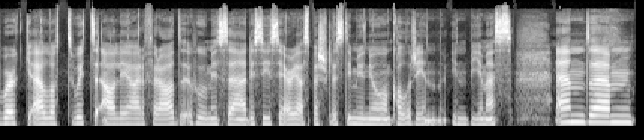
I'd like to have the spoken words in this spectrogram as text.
work a lot with Ali Arfarad, whom is a disease area specialist immuno-oncology in, in BMS. And um,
